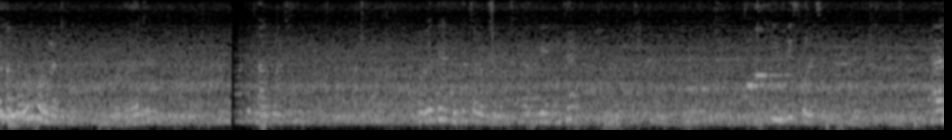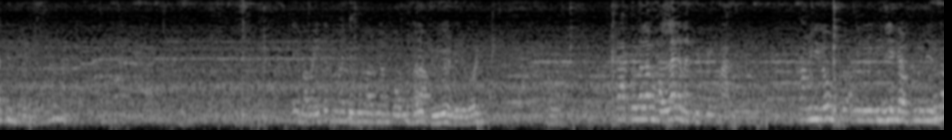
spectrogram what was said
ওটা গরম গরম লাগছে আমাকে ঝাল করেছে। কবে থেকে খেতে ইচ্ছা করছিল আজকে নিচে তিন পিস করেছি। আর একদিন হয়ে গেছে বাবা এটা তোমায় দেবো ভাবলাম বড় হ্যাঁ রাতেরবেলা ভালো লাগে না খেতে মাছ আমি নিলেও হতো আমি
